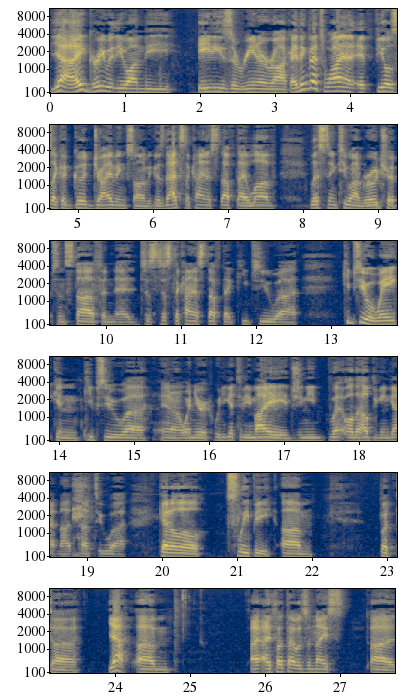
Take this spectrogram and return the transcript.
yeah, I agree with you on the 80s arena rock. I think that's why it feels like a good driving song because that's the kind of stuff that I love listening to on road trips and stuff, and uh, just just the kind of stuff that keeps you uh, keeps you awake and keeps you uh, you know when you're when you get to be my age, you need all the help you can get not not to uh, get a little sleepy. Um, but uh, yeah, um, I, I thought that was a nice uh,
